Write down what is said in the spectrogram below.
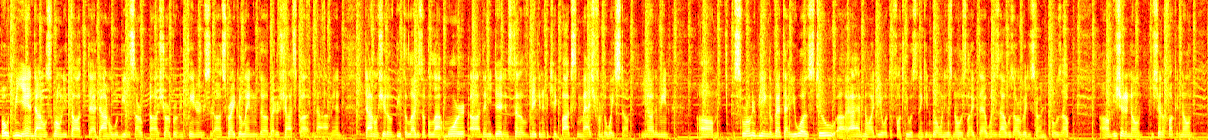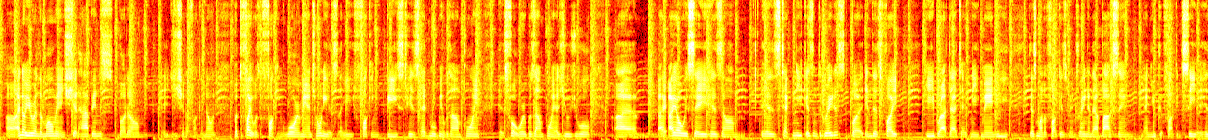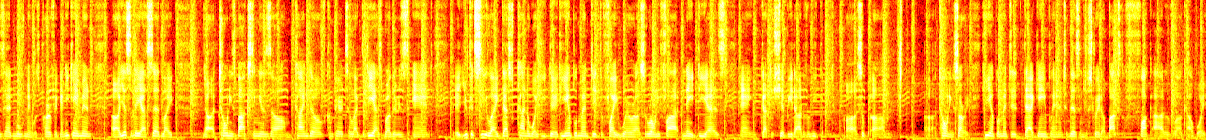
both me and Donald Cerrone thought that Donald would be the sharp, uh, sharper and cleaner uh, striker, landing the better shots. But nah, man, Donald should have beat the legs up a lot more than he did, instead of making it a kickboxing match from the waist up. You know what I mean? Um, Cerrone being the vet that he was too, uh, I have no idea what the fuck he was thinking, blowing his nose like that when his eye was already starting to close up. Um, he should have known. He should have fucking known. Uh, I know you're in the moment and shit happens, but um, you should have fucking known. But the fight was a fucking war, man. Tony is a fucking beast. His head movement was on point. His footwork was on point as usual. Uh, I, I always say his um his technique isn't the greatest, but in this fight, he brought that technique, man. He this motherfucker's been training that boxing, and you could fucking see it. His head movement was perfect, and he came in uh, yesterday. I said like uh, Tony's boxing is um, kind of compared to like the Diaz brothers, and it, you could see like that's kind of what he did. He implemented the fight where uh, Cerrone fought Nate Diaz and got the shit beat out of him. He, uh, so, um, uh, Tony, sorry, he implemented that game plan into this and just straight up boxed the fuck out of uh, Cowboy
